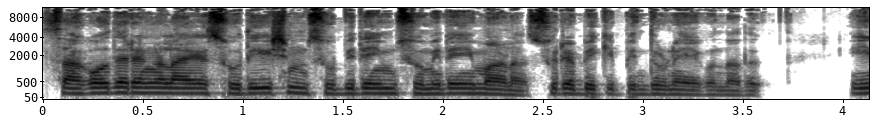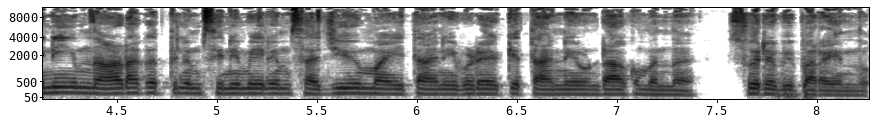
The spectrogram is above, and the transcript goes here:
സഹോദരങ്ങളായ സുധീഷും സുബിതയും സുമിതയുമാണ് സുരഭിക്ക് പിന്തുണയേകുന്നത്. ഇനിയും നാടകത്തിലും സിനിമയിലും സജീവമായി താൻ ഇവിടെയൊക്കെ തന്നെ ഉണ്ടാകുമെന്ന് സുരഭി പറയുന്നു.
